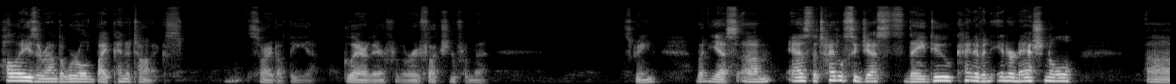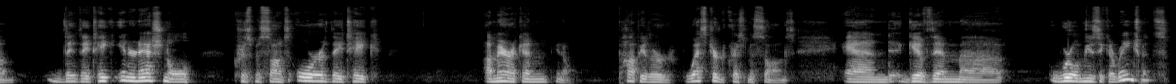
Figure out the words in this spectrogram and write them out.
Holidays Around the World by Pentatonix. Sorry about the uh, glare there for the reflection from the screen. But yes, um, as the title suggests, they do kind of an international, uh, they, they take international Christmas songs or they take American, you know, popular Western Christmas songs and give them uh, world music arrangements.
